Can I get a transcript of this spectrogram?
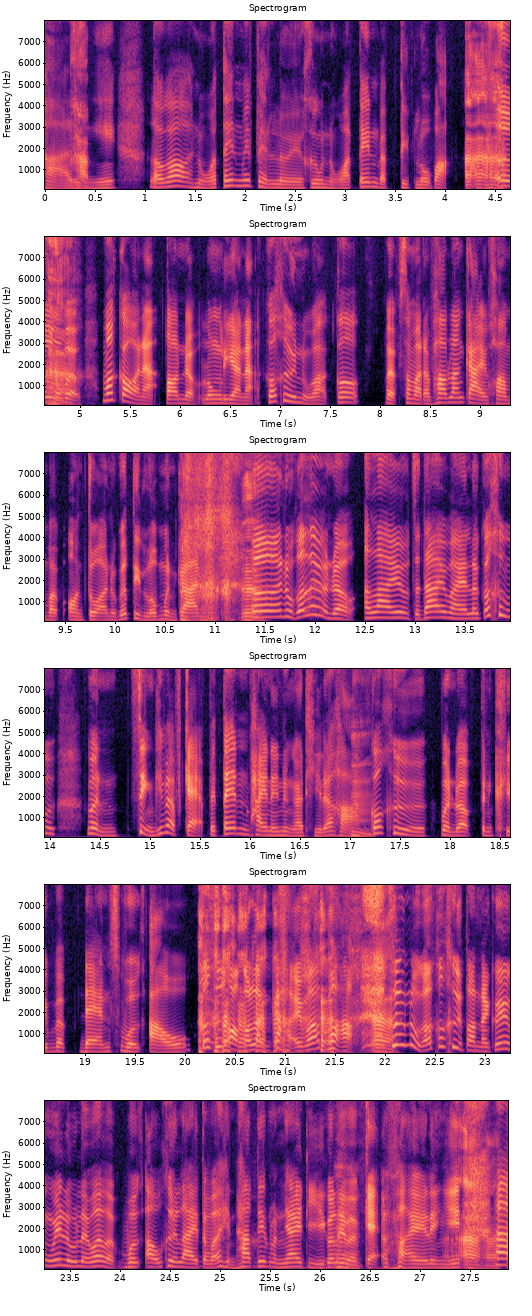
ค่ะอะไรอย่างนี้ แล้วก็หนูว่าเต้นไม่เป็นเลยคือหนูว่าเต้นแบบติดลบอะอ่าเออแบบเมื่อก่อนอะตอนแบบโรงเรียนอะก็คือหนูอะก็ แบบสมรรถภาพร่างกายความแบบอ่อนตัวหนูก็ติดลบเหมือนกัน เออหนูก็เลยเหมือนแบบอะไรแบบจะได้ไหมแล้วก็คือเหมือนสิ่งที่แบบแกะไปเต้นภายในหนึ่งอาทิตย์อะค่ะอืมก็คือเหมือนแบบเป็นคลิปแบบ dance workout ก็คือออกกำลังกายมากกว่าอ่าซึ่งหนูก็ก็คือตอนนั้นก็ยังไม่รู้เลยว่าแบบ workout คืออะไรแต่ว่าเห็นท่าเต้นมันง่ายดีก็เลยแบบแกะไปอะไรอย่างนี้อ่าฮะใช่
